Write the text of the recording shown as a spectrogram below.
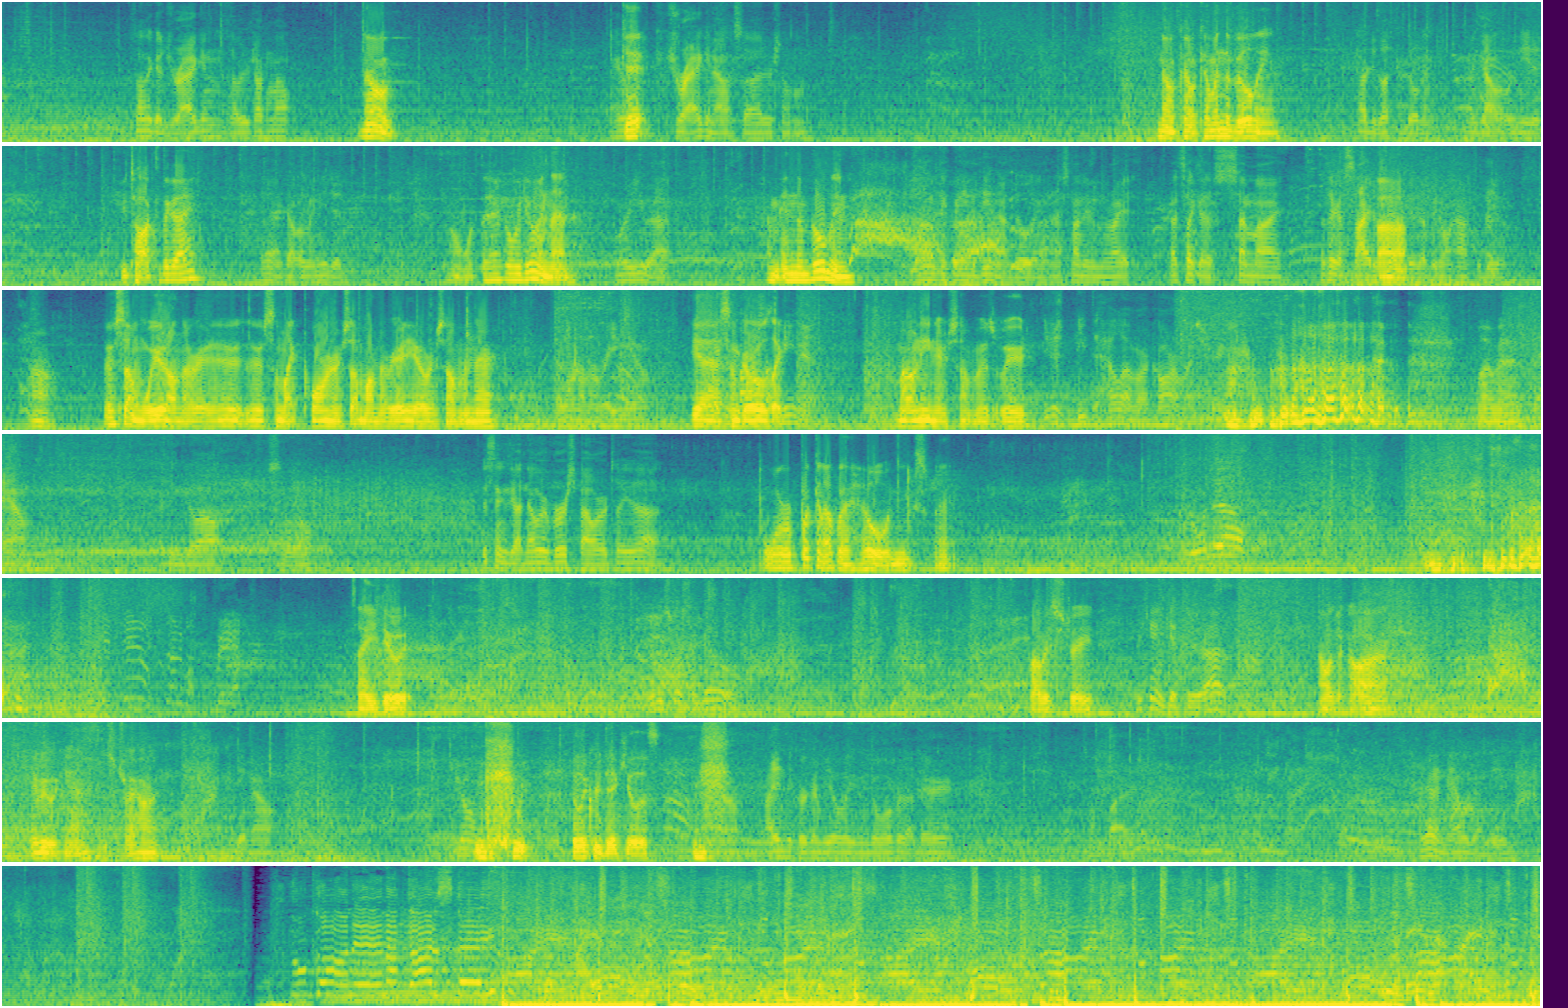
Sounds like a dragon. Is that what you're talking about? No. I hear Get- like a dragon outside or something. No, come come in the building. I already left the building. I got what we needed. You talked to the guy? Yeah, I got what we needed. Oh, what the heck are we doing then? Where are you at? I'm in the building. I don't think we need to be in that building. That's not even the right. That's like a semi. That's like a side objective uh. that we don't have to do. Oh. There's something weird on the radio. There's some like porn or something on the radio or something in there. Born on a radio. Yeah, some girls like it? Moaning or something. It was weird. You just beat the hell out of our car on my stream. My bad. Damn. That didn't go out so well. This thing's got no reverse power, I'll tell you that. Well, we're fucking up a hill. What do you expect? We're going down. Get down, son of a bitch! That's how you do it. Where are we supposed to go? Probably straight. We can't get through that. Not with the car. Maybe we can. Just try hard. I'm getting out. we we look ridiculous. I didn't think we were gonna be able to even go over that barrier. On fire. I got a nail gun, dude. You're gone and I gotta stay high. Fire? Oh, Ooh, damn, that fireman's a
